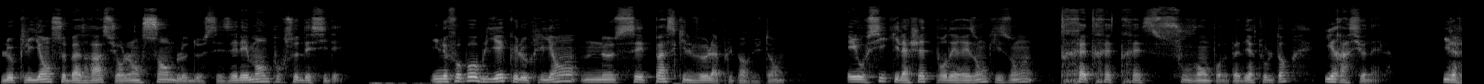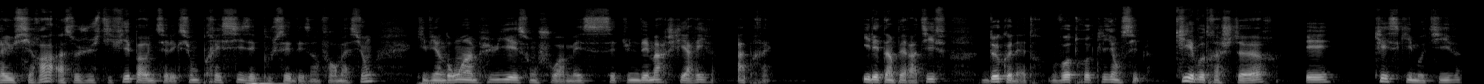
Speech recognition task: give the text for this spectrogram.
Le client se basera sur l'ensemble de ces éléments pour se décider. Il ne faut pas oublier que le client ne sait pas ce qu'il veut la plupart du temps, et aussi qu'il achète pour des raisons qui sont très très très souvent, pour ne pas dire tout le temps, irrationnelles. Il réussira à se justifier par une sélection précise et poussée des informations qui viendront appuyer son choix, mais c'est une démarche qui arrive après. Il est impératif de connaître votre client cible. Qui est votre acheteur et qu'est-ce qui motive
